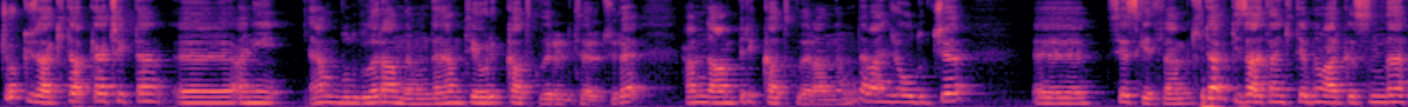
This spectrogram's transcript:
Çok güzel kitap gerçekten e, hani hem bulguları anlamında hem teorik katkıları literatüre hem de ampirik katkıları anlamında bence oldukça e, ses getiren bir kitap ki zaten kitabın arkasında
